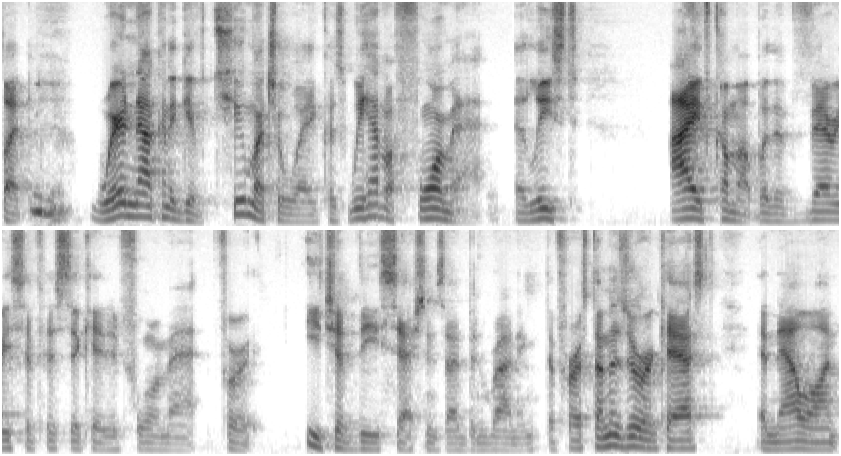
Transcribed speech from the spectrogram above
but Mhm. we're not going to give too much away because we have a format. At least I've come up with a very sophisticated format for each of these sessions I've been running. The first on AzuraCast and now on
